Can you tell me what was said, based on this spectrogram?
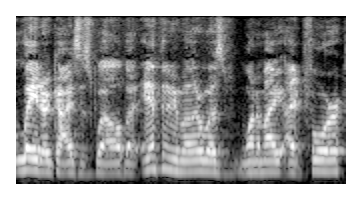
later guys as well, but Anthony Miller was one of my. I had four.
